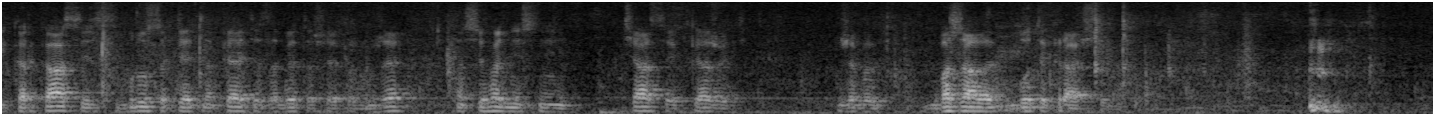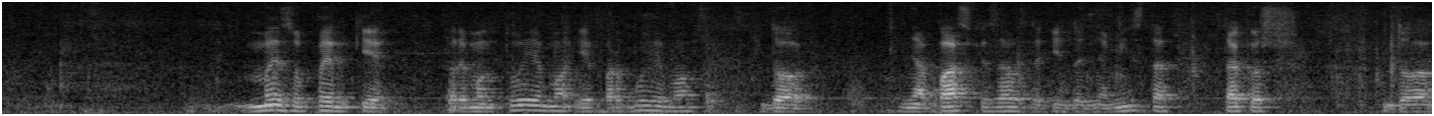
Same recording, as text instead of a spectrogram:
і каркас із бруса 5 на 5 і забито шифером. Вже на сьогоднішній час, як кажуть, вже бажали бути кращими. Ми зупинки ремонтуємо і фарбуємо до Дня Пасхи завжди і до Дня міста, також до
